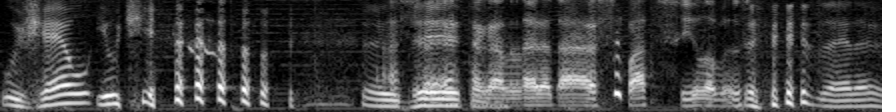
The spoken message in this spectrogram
o Gel e o Tiago. Certo, a galera das quatro sílabas. Pois é, né?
